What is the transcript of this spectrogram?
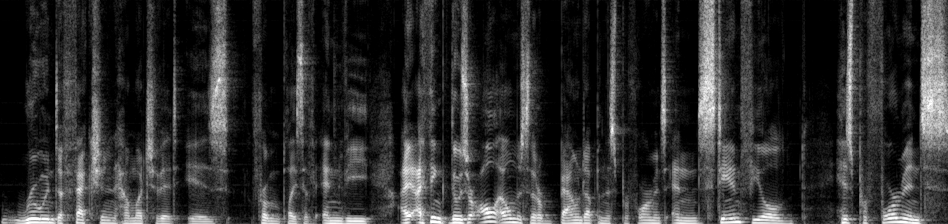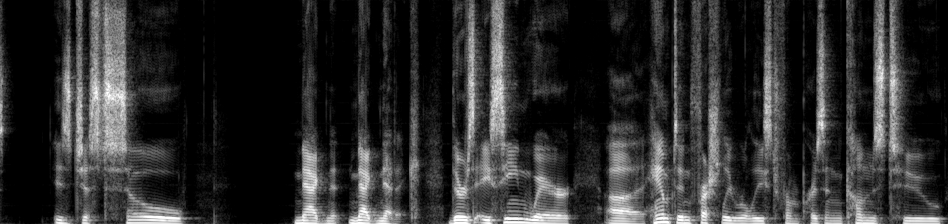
ruined affection, how much of it is from a place of envy. I, I think those are all elements that are bound up in this performance, and Stanfield, his performance is just so magnet magnetic. There's a scene where uh, Hampton, freshly released from prison, comes to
